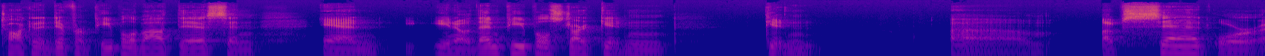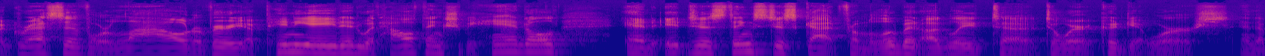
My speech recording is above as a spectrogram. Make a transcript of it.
talking to different people about this and and you know then people start getting getting um, upset or aggressive or loud or very opinionated with how things should be handled. And it just things just got from a little bit ugly to to where it could get worse. And the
